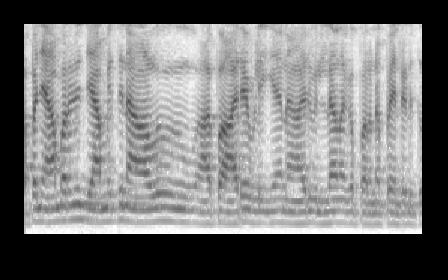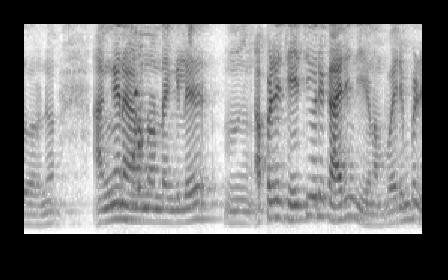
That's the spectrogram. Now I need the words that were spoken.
അപ്പൊ ഞാൻ പറഞ്ഞു ജാമ്യത്തിന് ആൾ അപ്പൊ ആരെ വിളിക്കാൻ ആരും ഇല്ല എന്നൊക്കെ പറഞ്ഞപ്പോൾ എന്റെ അടുത്ത് പറഞ്ഞു. അങ്ങനെയാണെന്നുണ്ടെങ്കിൽ അപ്പോഴേ ചേച്ചി ഒരു കാര്യം ചെയ്യണം. വരുമ്പോൾ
